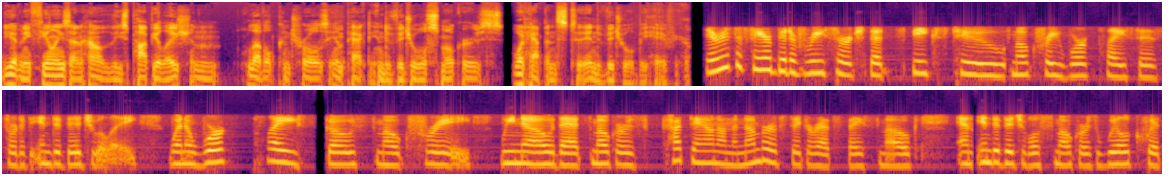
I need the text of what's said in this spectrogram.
Do you have any feelings on how these population level controls impact individual smokers? What happens to individual behavior? There is a fair bit of research that speaks to smoke free workplaces sort of individually. When a workplace goes smoke free, we know that smokers cut down on the number of cigarettes they smoke, and individual smokers will quit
